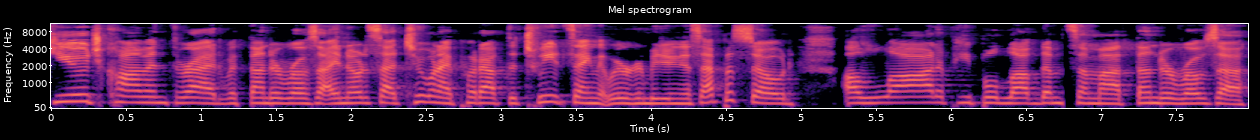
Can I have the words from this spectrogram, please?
huge common thread with thunder rosa i noticed that too when i put out the tweet saying that we were going to be doing this episode a lot of people loved them some uh, thunder rosa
